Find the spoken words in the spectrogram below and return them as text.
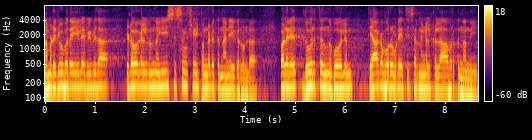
നമ്മുടെ രൂപതയിലെ വിവിധ ഇടവകളിൽ നിന്ന് ഈ ശുശ്രൂഷയിൽ പങ്കെടുക്കുന്ന അനേകരുണ്ട്. വളരെ ദൂരത്ത് നിന്ന് പോലും ത്യാഗപൂർവം ഇവിടെ എത്തിച്ചേർന്ന നിങ്ങൾക്ക് എല്ലാവർക്കും നന്ദി.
